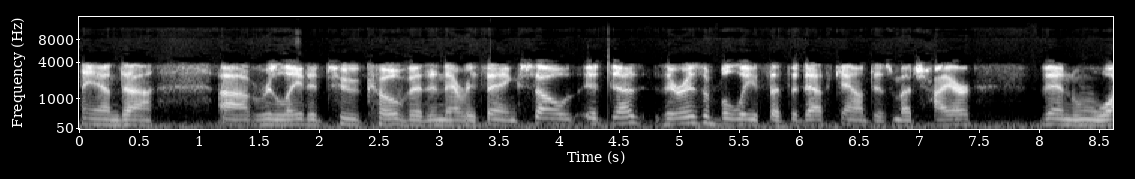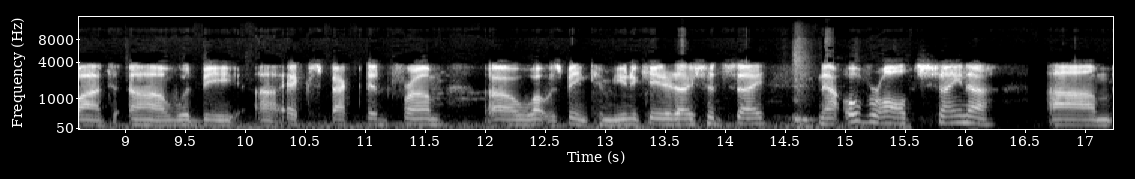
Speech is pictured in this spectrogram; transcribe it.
and uh, uh, related to COVID and everything. So it does. There is a belief that the death count is much higher than what uh, would be uh, expected from uh, what was being communicated, I should say. Now, overall, China um,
